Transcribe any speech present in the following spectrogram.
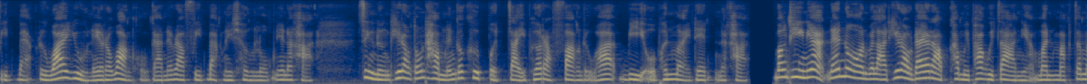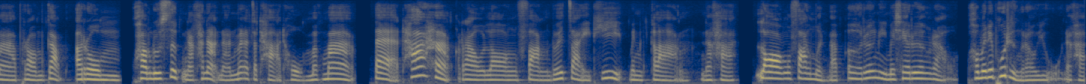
ฟีดแบ็กหรือว่าอยู่ในระหว่างของการได้รับฟีดแบ็กในเชิงลบเนี่ยนะคะ สิ่งหนึ่งที่เราต้องทำนั่นก็คือเปิดใจเพื่อรับฟังหรือว่า be open minded นะคะ บางทีเนี่ยแน่นอนเวลาที่เราได้รับคำวิพากษ์วิจารณ์เนี่ยมันมักจะมาพร้อมกับอารมณ์ ความรู้สึกนะขณะนั้นมันอาจจะถาโถมมากๆ แต่ถ้าหากเราลองฟังด้วยใจที่เป็นกลางนะคะ ลองฟังเหมือนแบบเออเรื่องนี้ไม่ใช่เรื่องเรา เขาไม่ได้พูดถึงเราอยู่นะคะ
